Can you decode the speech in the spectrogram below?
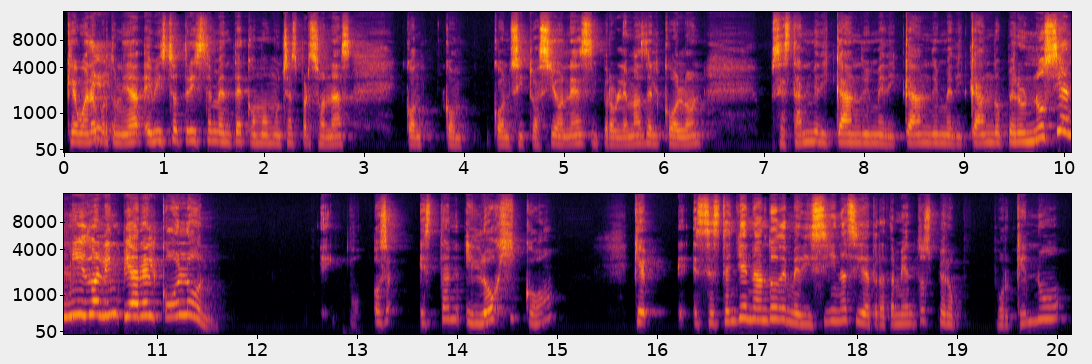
qué buena oportunidad, he visto tristemente como muchas personas con, con situaciones y problemas del colon se están medicando y medicando y medicando, pero no se han ido a limpiar el colon. O sea, es tan ilógico que eh, se estén llenando de medicinas y de tratamientos, pero ¿por qué no?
